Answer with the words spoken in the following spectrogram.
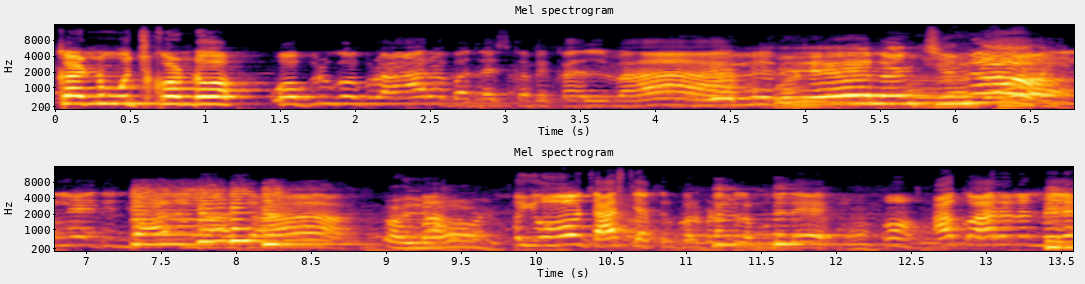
ಕಣ್ಣು ಮುಚ್ಕೊಂಡು ಒಬ್ರಿಗೊಬ್ರು ಆರ ಬದಲಾಯಿಸ್ಕೋಬೇಕಲ್ವಾ. ಅಯ್ಯೋ ಅಯ್ಯೋ. ಜಾಸ್ತಿ ಹತ್ರ ಬರ್ಬೇಡಕ್ಕಲ್ಲ ಮುಂದೆ ಆ ಹಾಕು ಆರ ನನ್ ಮೇಲೆ.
